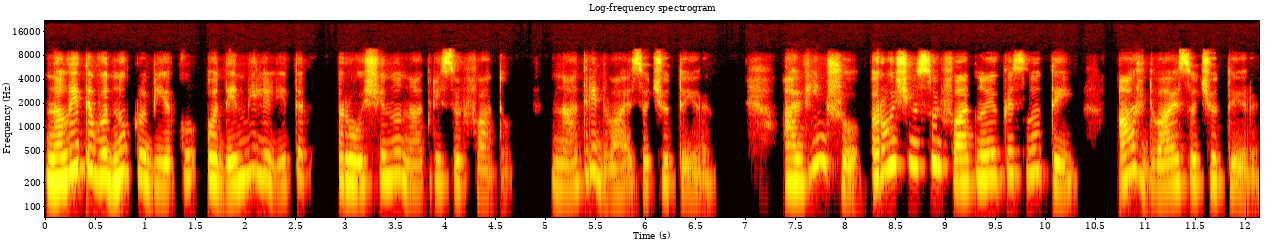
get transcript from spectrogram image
Налити в одну пробірку 1 мл розчину натрій сульфату, натрій 2СО4, а в іншу розчин сульфатної кислоти H2SO4.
